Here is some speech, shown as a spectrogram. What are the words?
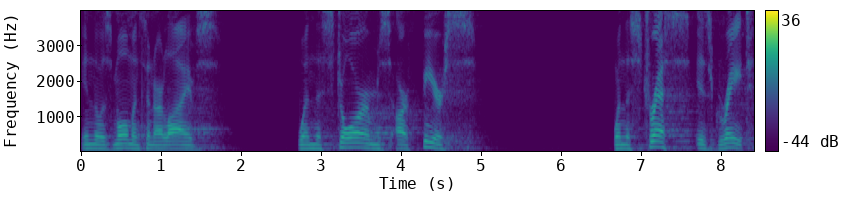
In those moments in our lives when the storms are fierce, when the stress is great,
